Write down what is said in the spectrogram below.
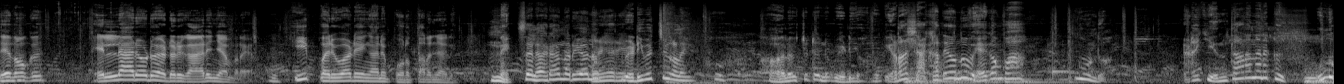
ദേ നോക്ക്. എല്ലാരോടും ആയിട്ടൊരു കാര്യം ഞാൻ പറയാം. ഈ പരിപാടി എങ്ങാനും പുറത്തറിഞ്ഞാൽ നെക്സൽ ആരാന്നറിയാലോ? വെടിവെച്ച് കളയും. ആലോചിച്ചിട്ട് എന്നെ വെടിയോ? എടാ ശഖതേ ഒന്ന് വേഗം വാ. ഇങ്ങോട്ടോ എടാ എന്താണ് നിനക്ക്? ഒന്ന്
